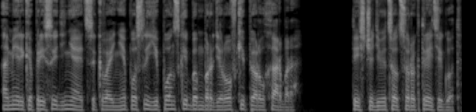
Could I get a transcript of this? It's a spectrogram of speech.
Америка присоединяется к войне после японской бомбардировки Пёрл-Харбора. 1943 год.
